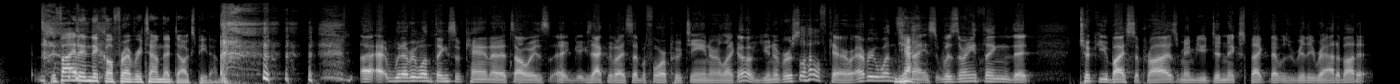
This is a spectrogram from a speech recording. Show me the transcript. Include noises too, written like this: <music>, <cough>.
if I had a nickel for every time that dog's peed on me, <laughs> uh, when everyone thinks of Canada, it's always uh, exactly what I said before: poutine, or like, oh, universal healthcare. Or everyone's Yeah. nice. Was there anything that took you by surprise, or maybe you didn't expect that was really rad about it?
